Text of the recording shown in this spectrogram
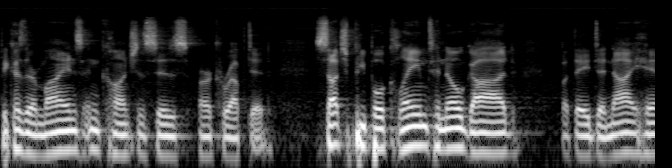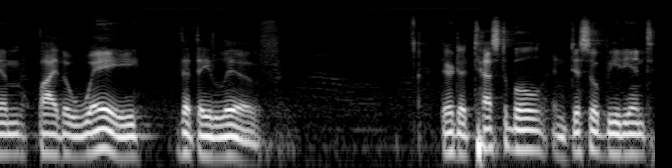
because their minds and consciences are corrupted. Such people claim to know God, but they deny him by the way that they live. They're detestable and disobedient,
